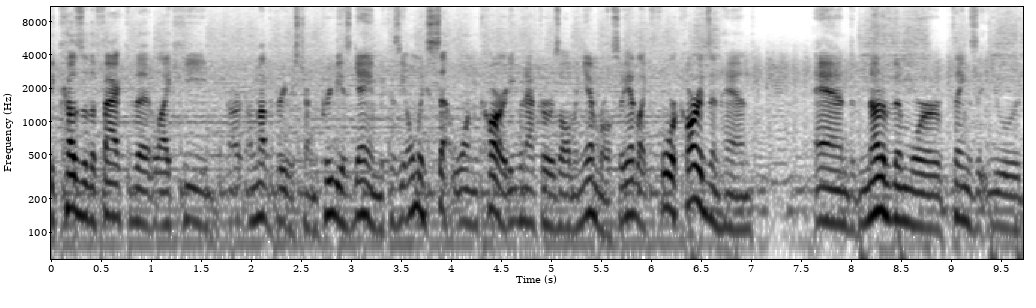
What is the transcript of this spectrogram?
because of the fact that like he, or not the previous turn, the previous game, because he only set one card even after resolving Emerald. So he had like four cards in hand, and none of them were things that you would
